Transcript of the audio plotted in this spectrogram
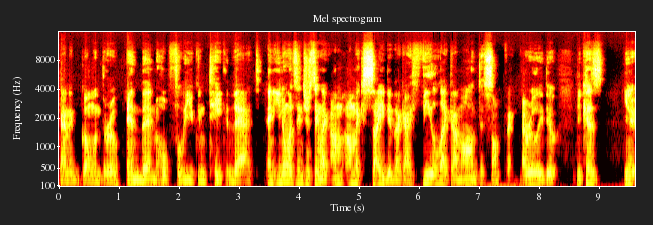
kind of going through. And then hopefully you can take that. And you know what's interesting? Like I'm I'm excited. Like I feel like I'm on to something. I really do. Because you know,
